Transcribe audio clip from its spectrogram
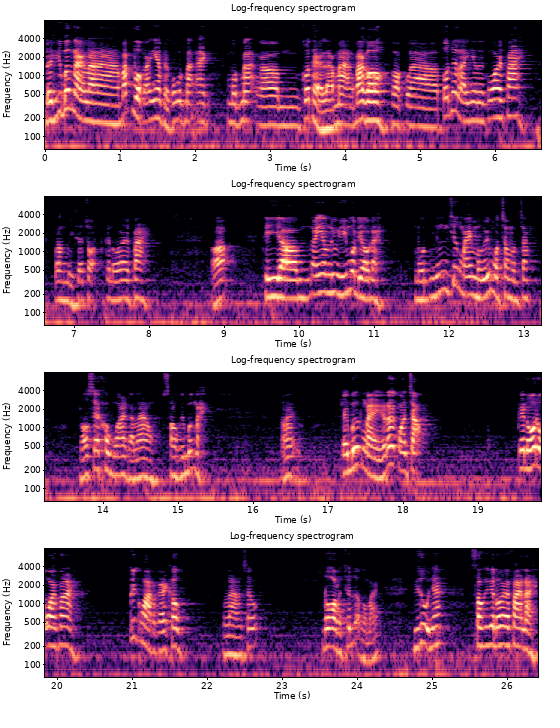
đến cái bước này là bắt buộc anh em phải có một mạng một mạng um, có thể là mạng 3G hoặc là tốt nhất là anh em có wifi. Vâng mình sẽ chọn cái nối wifi. Đó thì uh, anh em lưu ý một điều này. Một những chiếc máy mới 100% nó sẽ không có ai cả lao sau cái bước này. Đấy. cái bước này rất quan trọng. Kết nối được wifi kích hoạt được hay không là sẽ đo được chất lượng của máy. Ví dụ nhé sau khi kết nối wifi này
